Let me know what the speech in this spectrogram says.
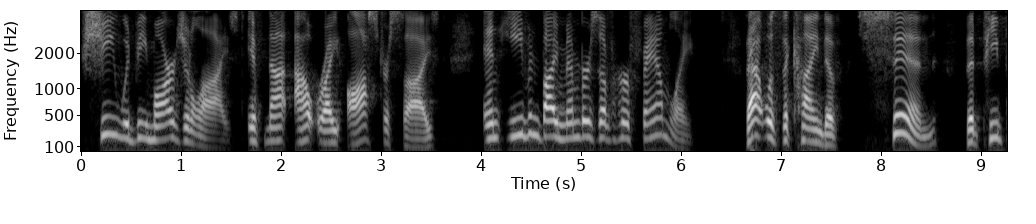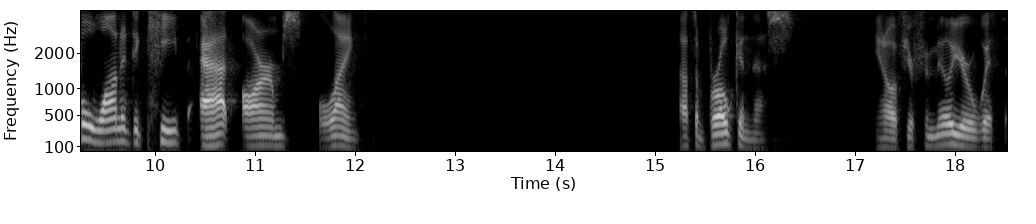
she would be marginalized, if not outright ostracized, and even by members of her family. That was the kind of sin that people wanted to keep at arm's length. That's a brokenness. You know, if you're familiar with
